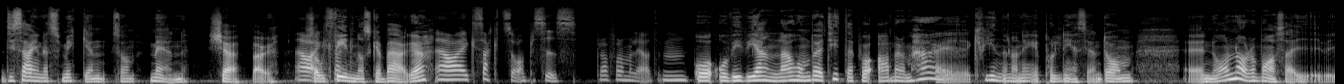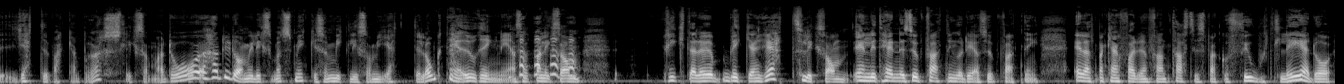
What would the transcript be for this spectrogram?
designat smycken som män köper, Ja, som exakt. kvinnor ska bära. Ja, exakt så, precis. Bra formulerat. Mm. Och, och Vivianna hon började titta på, ja men de här kvinnorna nere i Polynesien, de, eh, någon av dem har så här jättevackra bröst liksom. Och då hade de ju liksom ett smycke som gick liksom jättelångt ner i urringningen så att man liksom riktade blicken rätt liksom enligt hennes uppfattning och deras uppfattning. Eller att man kanske hade en fantastiskt vacker fotled och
